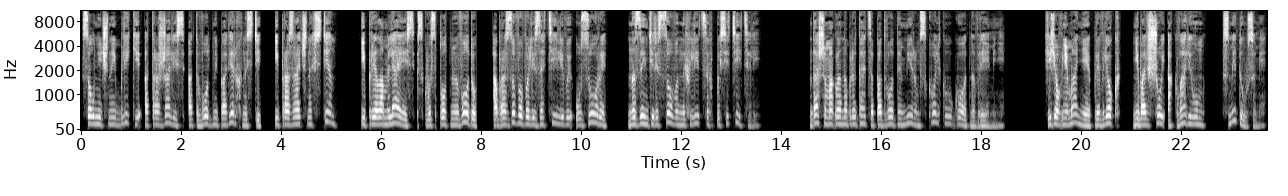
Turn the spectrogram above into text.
Солнечные блики отражались от водной поверхности и прозрачных стен и, преломляясь сквозь плотную воду, образовывали затейливые узоры на заинтересованных лицах посетителей. Даша могла наблюдать за подводным миром сколько угодно времени. Ее внимание привлек небольшой аквариум с медузами.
